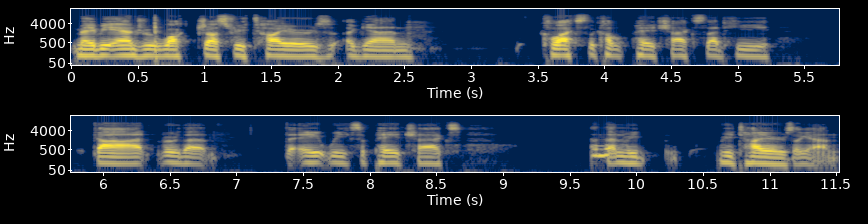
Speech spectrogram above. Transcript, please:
maybe Andrew Luck just retires again, collects the couple paychecks that he got, or that the eight weeks of paychecks, and then re- retires again.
